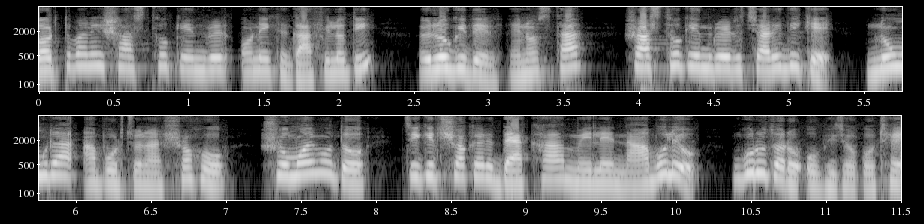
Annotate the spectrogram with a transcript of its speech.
বর্তমানে স্বাস্থ্য কেন্দ্রের অনেক গাফিলতি, রোগীদের হেনস্থা, স্বাস্থ্য কেন্দ্রের চারিদিকে নোংরা আবর্জনা সহ সময় মতো চিকিৎসকের দেখা মেলে না বলেও গুরুতর অভিযোগ ওঠে।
